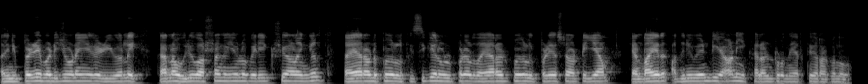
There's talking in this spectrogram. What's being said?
അതിനിപ്പോഴേ പഠിച്ചു തുടങ്ങി കഴിയൂ അല്ലേ? കാരണം ഒരു വർഷം കഴിഞ്ഞുള്ള പരീക്ഷയാണെങ്കിൽ തയ്യാറെടുപ്പുകൾ ഫിസിക്കൽ ഉൾപ്പെടെയുള്ള തയ്യാറെടുപ്പുകൾ ഇപ്പോഴേ സ്റ്റാർട്ട് ചെയ്യാം. രണ്ടായിരം അതിനുവേണ്ടിയാണ് ഈ കലണ്ടർ നേരത്തെ ഇറക്കുന്നത്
